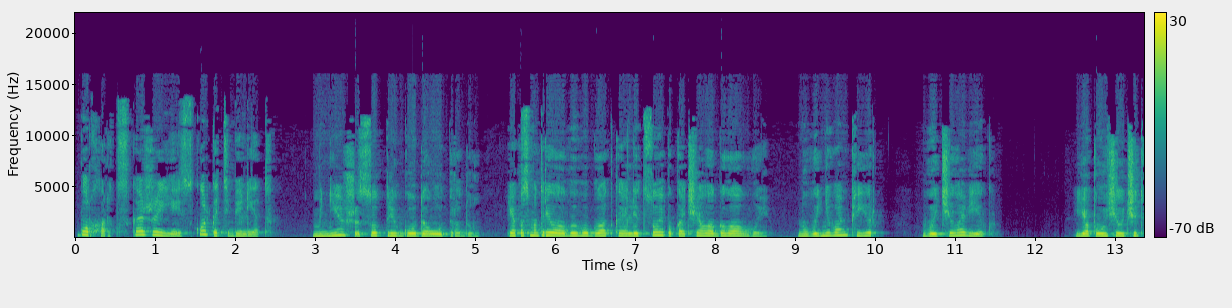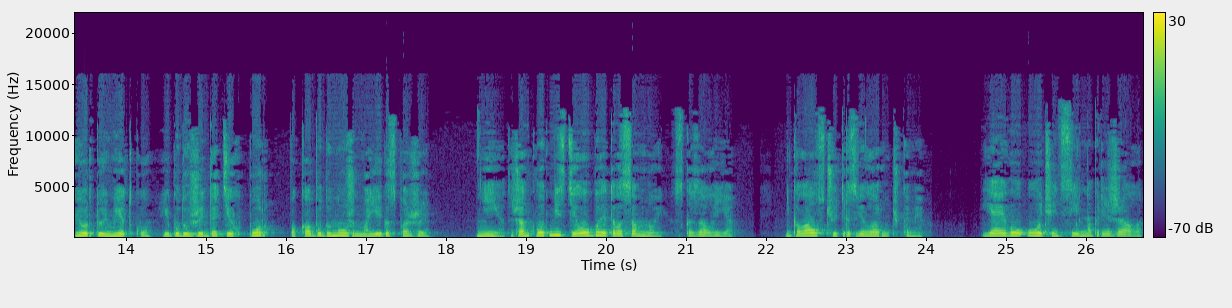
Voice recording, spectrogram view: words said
Бурхард, скажи ей, сколько тебе лет? Мне 603 года от роду. Я посмотрела в его гладкое лицо и покачала головой. Но вы не вампир, вы человек. Я получил четвертую метку и буду жить до тех пор, пока буду нужен моей госпоже. Нет, Жан-Клод не сделал бы этого со мной, сказала я. Николаус чуть развела ручками. Я его очень сильно прижала.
